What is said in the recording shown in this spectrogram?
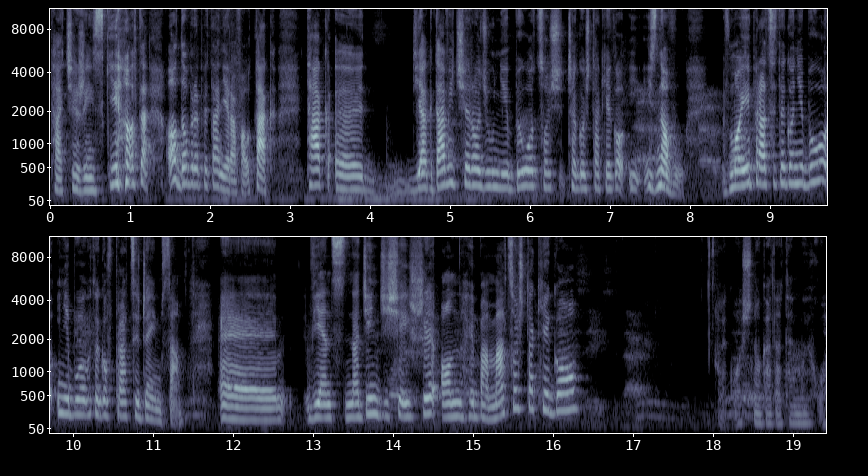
tacierzyński? O, ta, o dobre pytanie, Rafał. Tak, tak. e, jak Dawid się rodził, nie było coś, czegoś takiego i, i znowu. W mojej pracy tego nie było i nie było tego w pracy Jamesa. E, więc na dzień dzisiejszy on chyba ma coś takiego. Ale głośno gada ten mój chłop.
